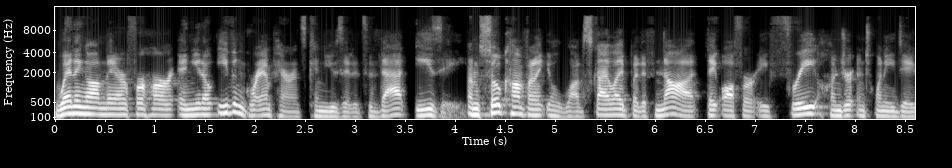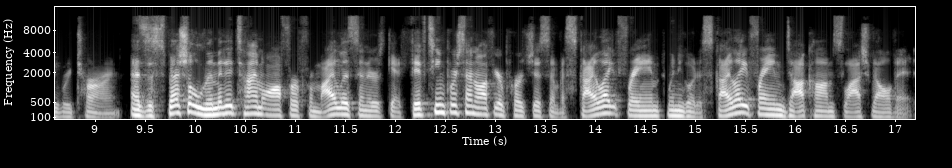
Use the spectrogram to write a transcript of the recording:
wedding on there for her. And, you know, even grandparents grandparents can use it. It's that easy. I'm so confident you'll love Skylight, but if not, they offer a free 120 day return. As a special limited time offer for my listeners, get 15% off your purchase of a Skylight frame when you go to skylightframe.com slash velvet.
